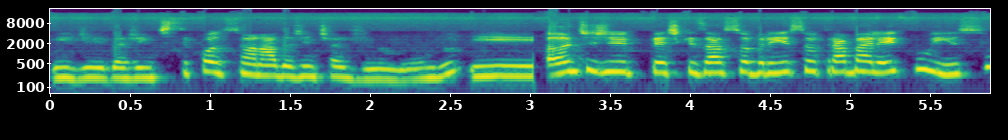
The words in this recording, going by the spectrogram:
e de da gente se posicionar, da gente agir no mundo. E antes de pesquisar sobre isso, eu trabalhei com isso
